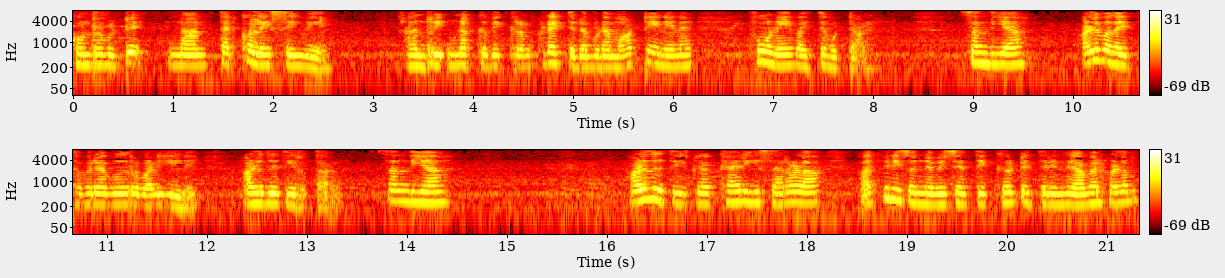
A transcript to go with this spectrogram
கொன்றுவிட்டு நான் தற்கொலை செய்வேன். அன்றி உனக்கு விக்ரம் கிடைத்திட விட மாட்டேன் என போனை வைத்து விட்டாள். சந்தியா அழுவதை தவிர வேறு வழி இல்லை அழுது தீர்த்தாள். சந்தியா அழுது தீர்க்க கேரி சரளா பத்மினி சொன்ன விஷயத்தை கேட்டு தெரிந்து அவர்களும்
